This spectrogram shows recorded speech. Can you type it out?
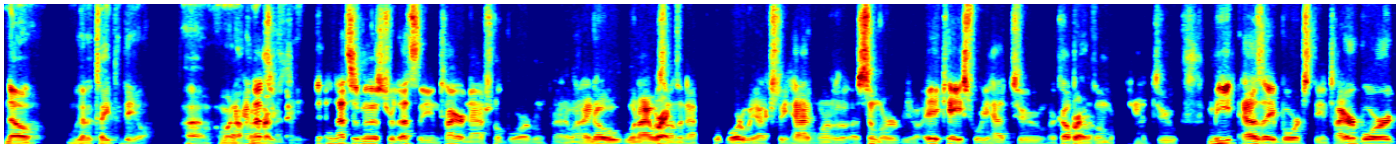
no we got to take the deal um, we're not And going to that's, represent and that's administered, that's the entire national board. And I know when I was on the national board, we actually had one of the- a similar, you know, a case where we had to, a couple Right. of them, we had to meet as a board, so the entire board.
